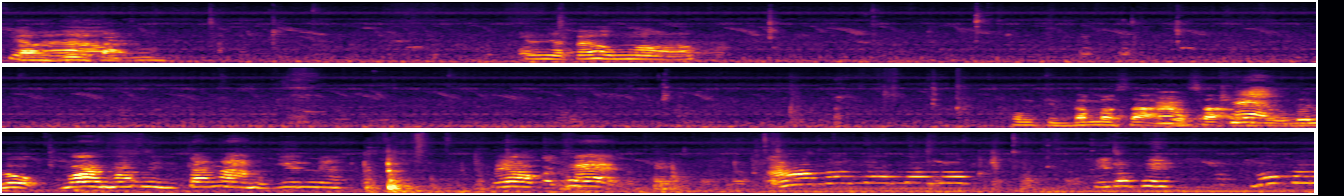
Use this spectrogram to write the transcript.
เขียต่วอยแล้ที่วกันจนจะไปห้องหมอคงกินธรรมชาติอ้าวธรรมชาติแค่ดูลูกบ้านมาสิตั้งน้ำกินเนี่ยไม่เอากระแทกอ้าวมามามามาพี่ต้องพี่มามา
